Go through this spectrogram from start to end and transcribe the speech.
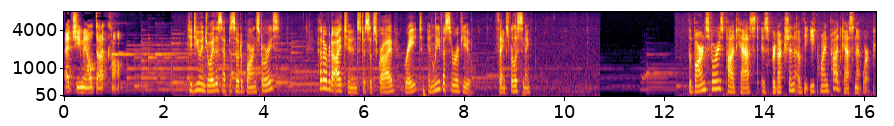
at gmail.com. Did you enjoy this episode of Barn Stories? Head over to iTunes to subscribe, rate, and leave us a review. Thanks for listening. The Barn Stories podcast is a production of the Equine Podcast Network,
